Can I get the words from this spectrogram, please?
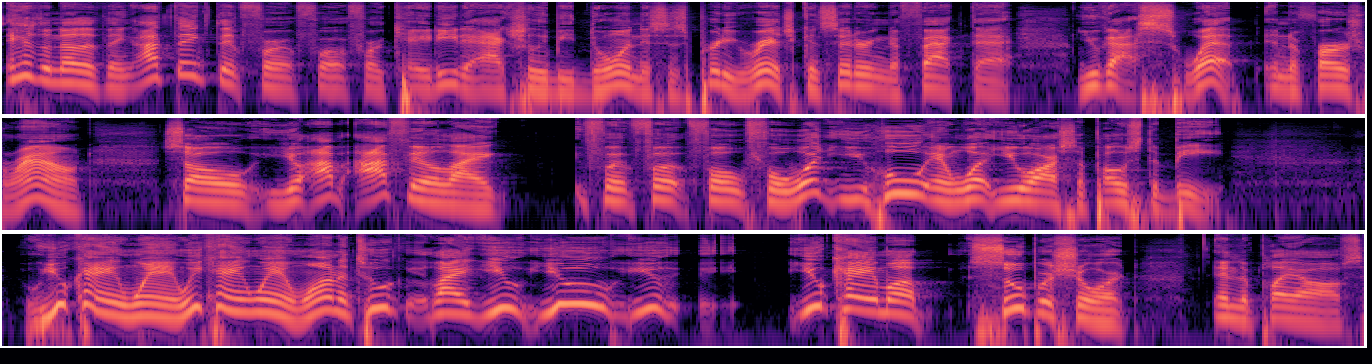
here's another thing. I think that for for for KD to actually be doing this is pretty rich, considering the fact that you got swept in the first round. So you, I, I feel like for for for for what you who and what you are supposed to be, you can't win. We can't win one or two. Like you you you you came up super short in the playoffs,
